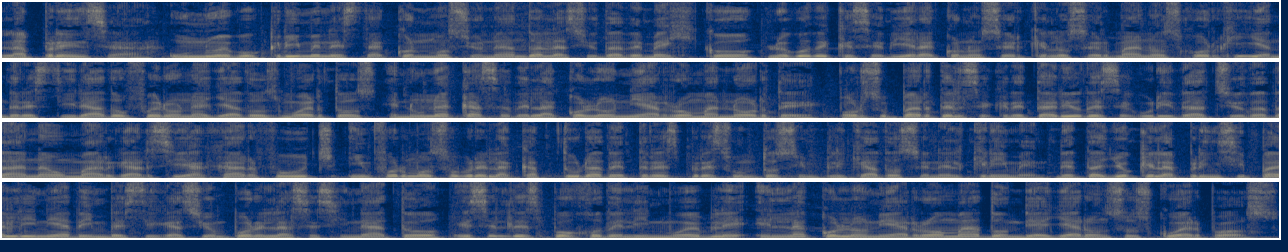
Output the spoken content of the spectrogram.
La prensa. Un nuevo crimen está conmocionando a la Ciudad de México luego de que se diera a conocer que los hermanos Jorge y Andrés Tirado fueron hallados muertos en una casa de la colonia Roma Norte. Por su parte, el secretario de Seguridad Ciudadana, Omar García Harfuch, informó sobre la captura de tres presuntos implicados en el crimen. Detalló que la principal línea de investigación por el asesinato es el despojo del inmueble en la colonia Roma donde hallaron sus cuerpos.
